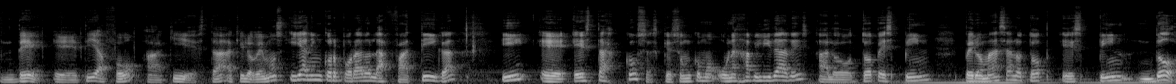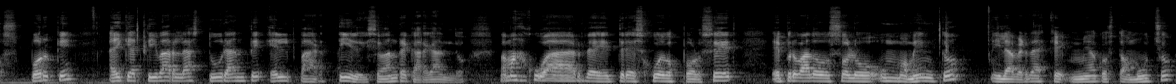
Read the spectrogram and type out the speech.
de Tiafo. Aquí está, aquí lo vemos. Y han incorporado la fatiga y eh, estas cosas que son como unas habilidades a lo top spin, pero más a lo top spin 2, porque hay que activarlas durante el partido y se van recargando. Vamos a jugar eh, tres juegos por set. He probado solo un momento y la verdad es que me ha costado mucho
